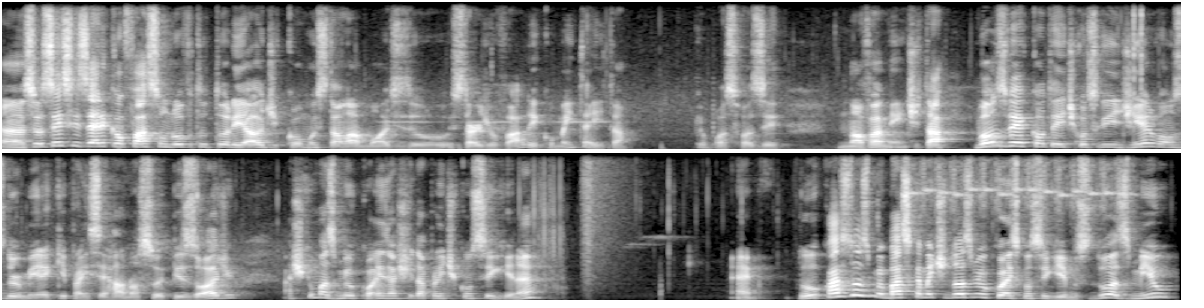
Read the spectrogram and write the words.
Uh, se vocês quiserem que eu faça um novo tutorial de como instalar mods do Stardew Valley, comenta aí, tá? Que eu posso fazer novamente, tá? Vamos ver quanto a gente conseguir dinheiro. Vamos dormir aqui pra encerrar nosso episódio. Acho que umas mil coins acho que dá pra gente conseguir, né? É, do, quase duas mil, basicamente duas mil coins conseguimos. Duas mil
